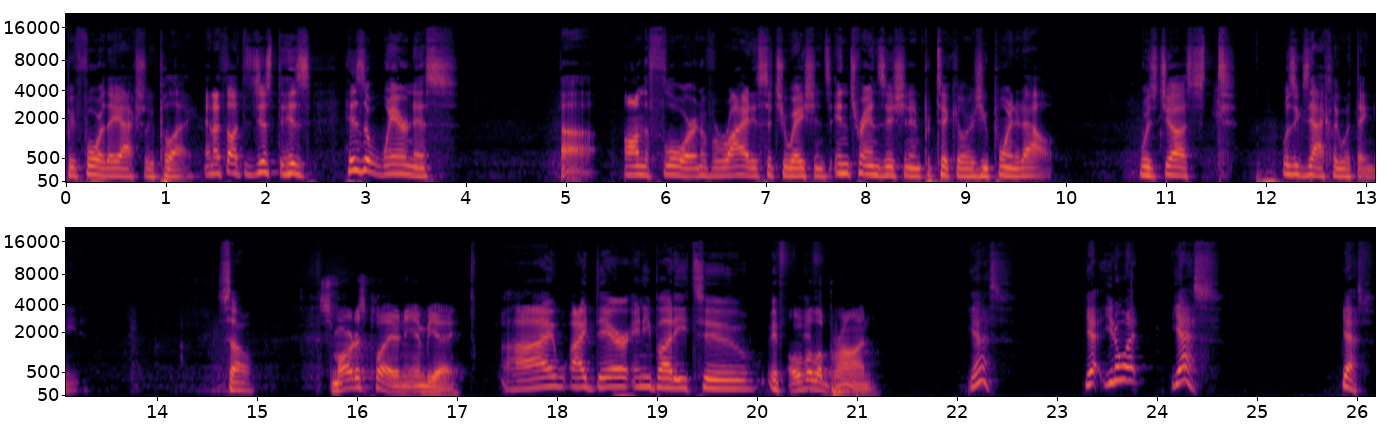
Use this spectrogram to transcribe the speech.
before they actually play, and I thought just his his awareness uh, on the floor in a variety of situations, in transition in particular, as you pointed out, was just was exactly what they needed. So Smartest player in the NBA I I dare anybody to if over LeBron. Yes. Yeah, you know what? Yes. Yes.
